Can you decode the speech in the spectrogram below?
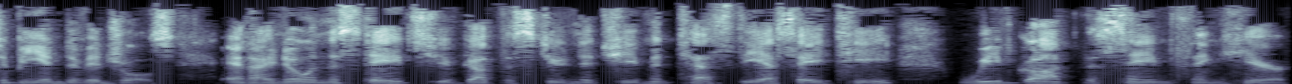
to be individuals. And I know in the States you've got the student achievement test, the SAT. We've got the same thing here.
